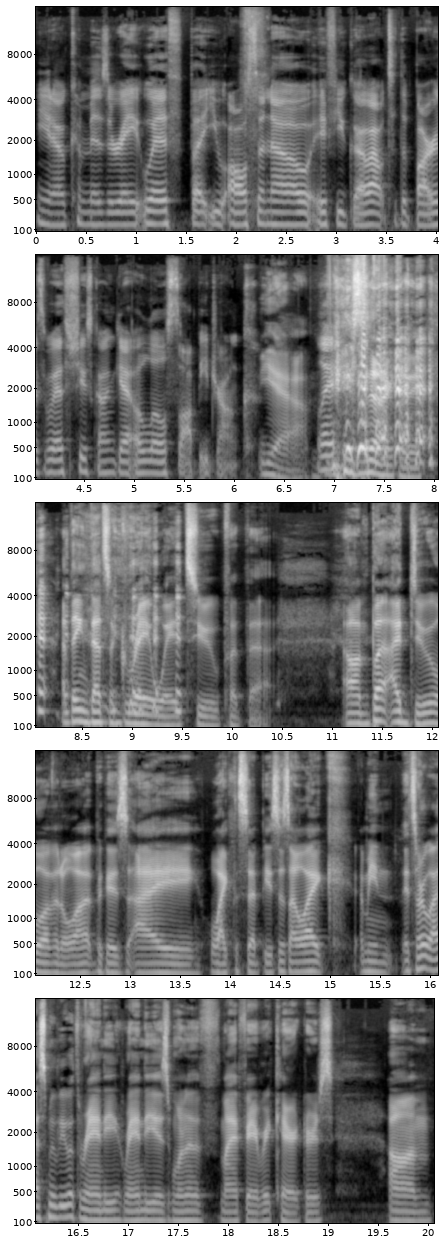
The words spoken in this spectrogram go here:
you know, commiserate with, but you also know if you go out to the bars with, she's going to get a little sloppy drunk. yeah Like exactly I think that's a great way to put that. Um, but I do love it a lot because I like the set pieces. I like, I mean, it's our last movie with Randy. Randy is one of my favorite characters. Um,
